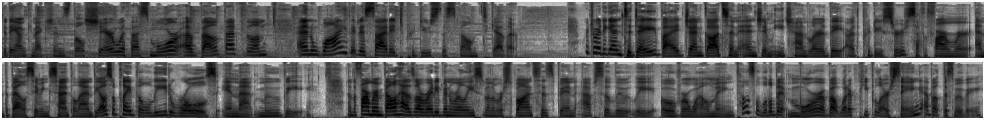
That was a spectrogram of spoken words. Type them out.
Today on Connections, they'll share with us more about that film and why they decided to produce this film together. We're joined again today by Jen Gotzon and Jim E. Chandler. They are the producers of The Farmer and the Belle Saving Santaland. They also played the lead roles in that movie. Now, The Farmer and Belle has already been released, and the response has been absolutely overwhelming. Tell us a little bit more about what people are saying about this movie.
